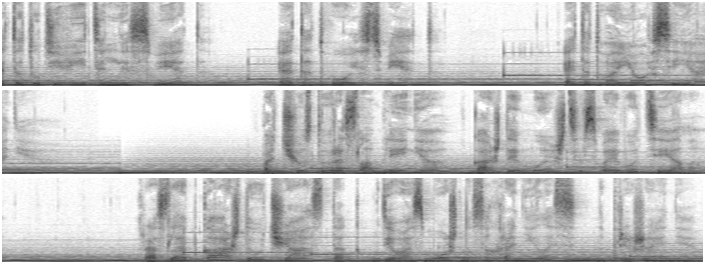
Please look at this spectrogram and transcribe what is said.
Этот удивительный свет — это твой свет, это твое сияние. Почувствуй расслабление в каждой мышце своего тела. Расслабь каждый участок, где, возможно, сохранилось напряжение.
